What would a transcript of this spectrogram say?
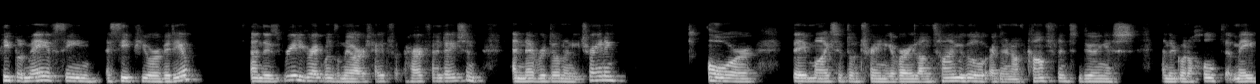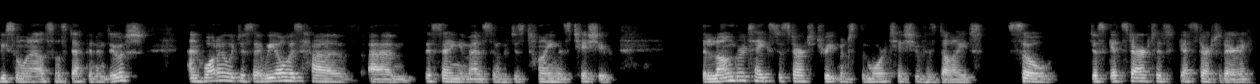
people may have seen a CPR video and there's really great ones on the Irish Heart Foundation and never done any training, or they might have done training a very long time ago, or they're not confident in doing it, and they're going to hope that maybe someone else will step in and do it. And what I would just say, we always have um, this saying in medicine, which is time is tissue. The longer it takes to start a treatment, the more tissue has died. So just get started, get started early.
